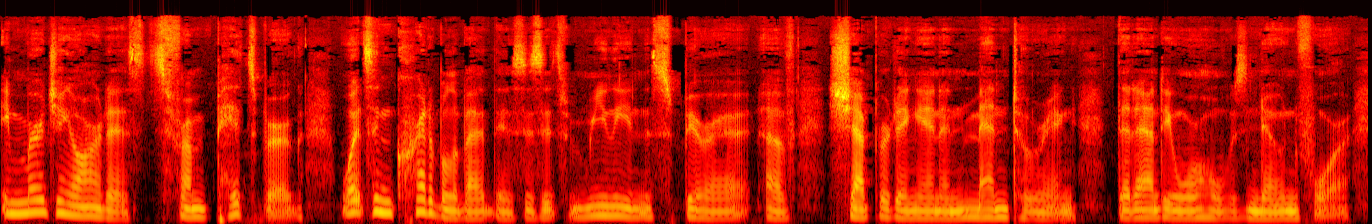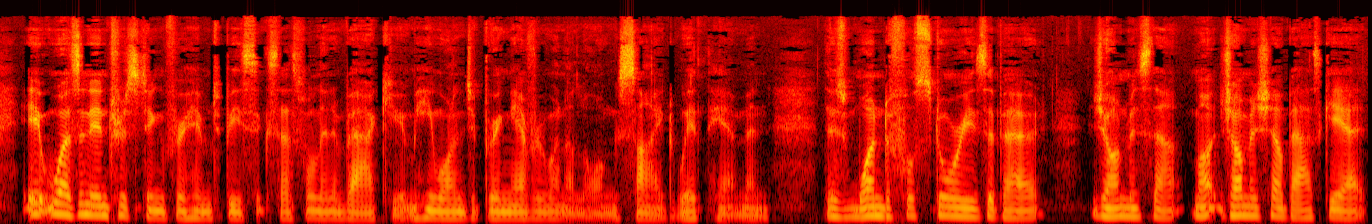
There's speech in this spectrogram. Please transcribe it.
emerging artists from Pittsburgh. What's incredible about this is it's really in the spirit of shepherding in and mentoring that Andy Warhol was known for. It wasn't interesting for him to be successful in a vacuum. He wanted to bring everyone alongside with him. And there's wonderful stories about Jean Michel, Jean Michel Basquiat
